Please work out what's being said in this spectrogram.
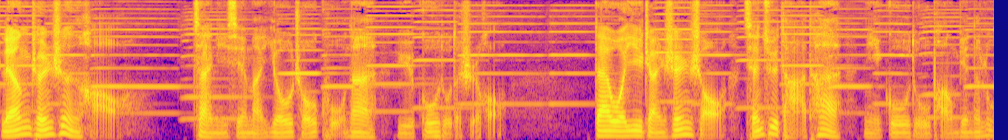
良辰甚好，在你写满忧愁、苦难与孤独的时候，待我一展身手，前去打探你孤独旁边的路。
